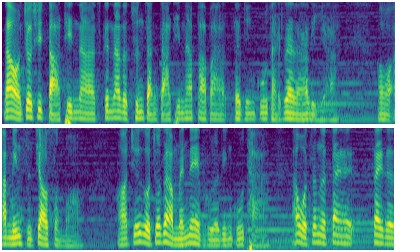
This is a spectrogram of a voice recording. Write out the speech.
那我就去打听啊，跟他的村长打听他爸爸的灵骨塔在哪里呀？哦，啊，名字叫什么？啊，结果就在我们内埔的灵骨塔。啊，我真的带带着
